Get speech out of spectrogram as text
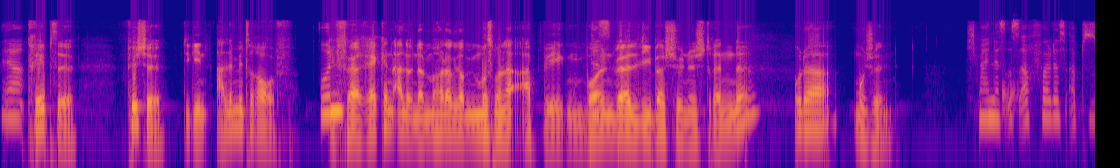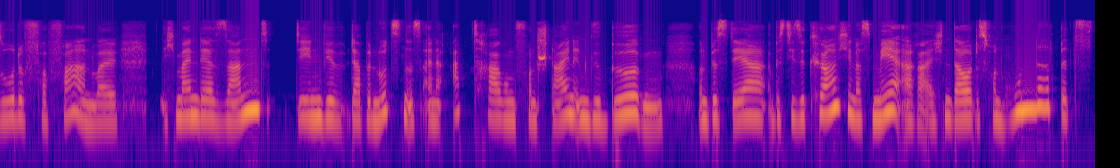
Ja. Krebse, Fische, die gehen alle mit drauf. Die Und verrecken alle. Und dann hat er gesagt, muss man da abwägen. Wollen wir lieber schöne Strände oder Muscheln? Ich meine, das ist auch voll das absurde Verfahren, weil ich meine, der Sand, den wir da benutzen, ist eine Abtragung von Stein in Gebirgen. Und bis, der, bis diese Körnchen das Meer erreichen, dauert es von 100 bis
